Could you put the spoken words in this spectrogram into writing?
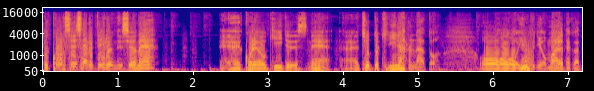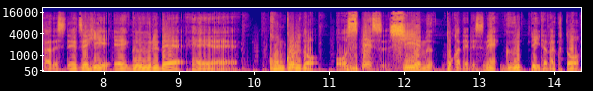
う、構成されているんですよね。えー、これを聞いてですね、えー、ちょっと気になるなというふうに思われた方はですね、ぜひ、えー、Google で、えー、コンコルドスペース CM とかでですね、ググっていただくと、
